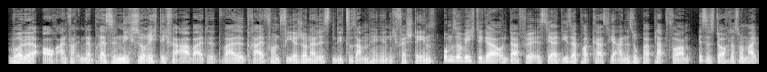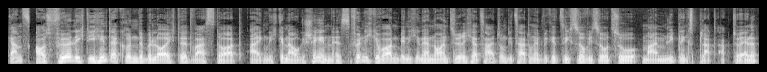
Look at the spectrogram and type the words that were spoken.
wurde auch einfach in der Presse nicht so richtig verarbeitet, weil drei von vier Journalisten die Zusammenhänge nicht verstehen. Umso wichtiger, und dafür ist ja dieser Podcast hier eine super Plattform, ist es doch, dass man mal ganz ausführlich die Hintergründe beleuchtet, was dort eigentlich genau geschehen ist. Fündig geworden bin ich in der Neuen Züricher Zeitung. Die Zeitung entwickelt sich sowieso zu meinem Lieblingsblatt aktuell.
